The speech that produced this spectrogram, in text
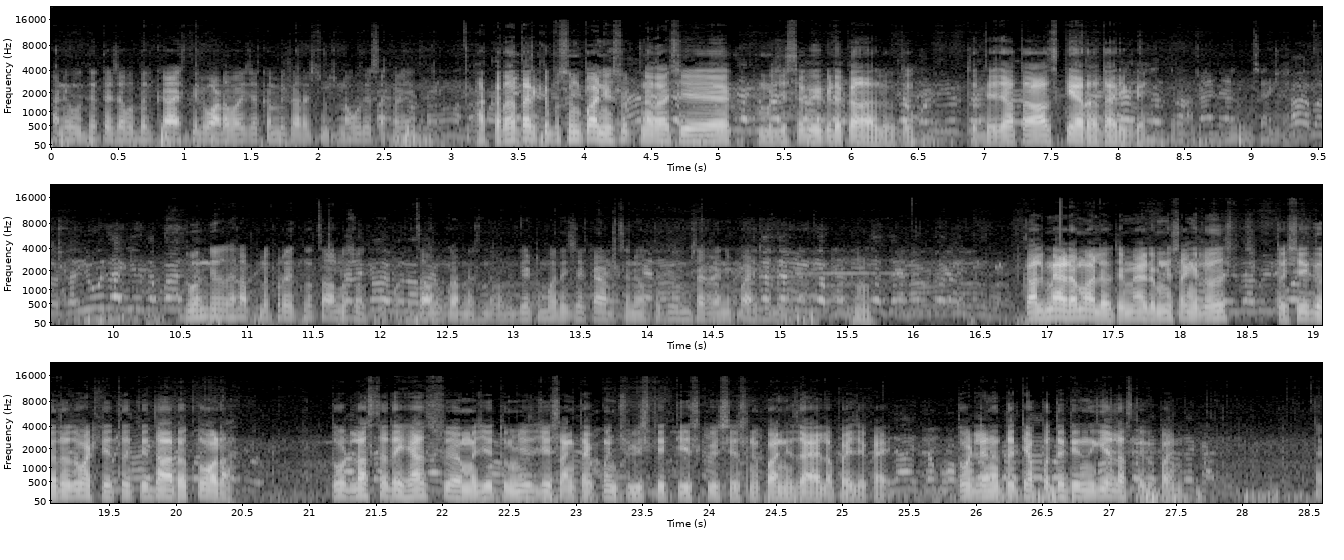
आणि उद्या त्याच्याबद्दल काय असतील वाढवायच्या कमी करायच्या सूचना उद्या सकाळी येतील. अकरा तारखेपासून पाणी सुटणार असे म्हणजे सगळीकडे कळालं होतं. तर त्याच्या आता आज तेरा तारीख आहे. दोन दिवस झाले आपले प्रयत्न चालूच होते चालू करण्यासंदर्भात. गेटमध्ये जे काय अडचणी होत्या ते तुम्ही सगळ्यांनी पाहिजे हं. काल मॅडम आले होते. मॅडमने सांगितलं तशी गरज वाटली तर ते दारं तोडा. तोडलं असतं तर ह्याच म्हणजे तुम्ही जे सांगताय पंचवीस ते तीस क्युसेसनं पाणी जायला पाहिजे काय? तोडल्यानंतर त्या पद्धतीने गेलं असतं का पाणी? नाही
